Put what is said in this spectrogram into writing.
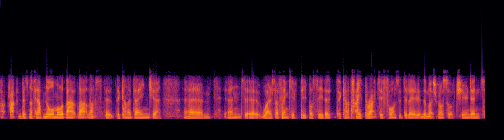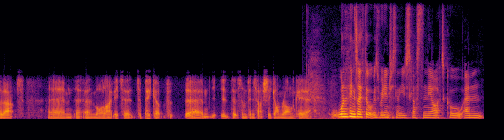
uh, there's nothing abnormal about that. That's the the kind of danger. Um, and uh, whereas I think if people see the, the kind of hyperactive forms of delirium, they're much more sort of tuned into that um, and more likely to, to pick up um, that something's actually gone wrong here. One of the things I thought was really interesting that you discussed in the article um,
